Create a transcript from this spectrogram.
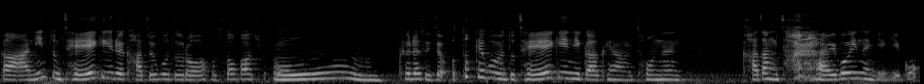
가 아닌 좀 제 얘기를 가지고 들어와서 써가지고 오. 그래서 이제 어떻게 보면 또 제 얘기니까 그냥 저는 가장 잘 알고 있는 얘기고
